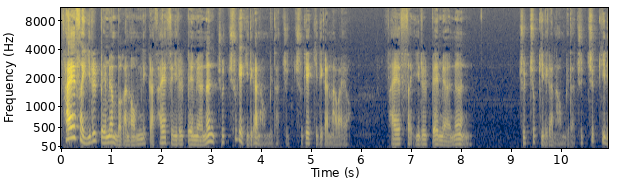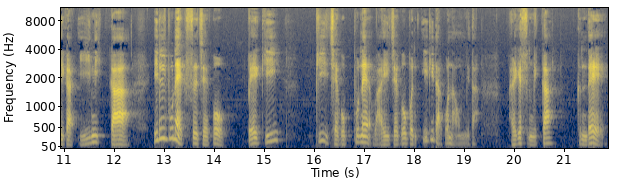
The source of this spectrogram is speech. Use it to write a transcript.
4에서 2를 빼면 뭐가 나옵니까? 4에서 2를 빼면은 주축의 길이가 나옵니다. 주축의 길이가 나와요. 4에서 2를 빼면은 주축 길이가 나옵니다. 주축 길이가 2니까 1분의 x제곱 빼기 b제곱분의 y제곱은 1이라고 나옵니다. 알겠습니까? 근데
